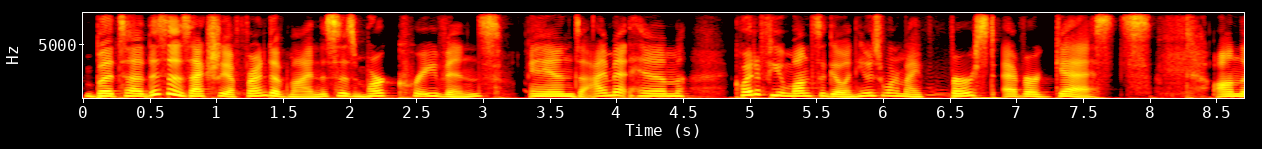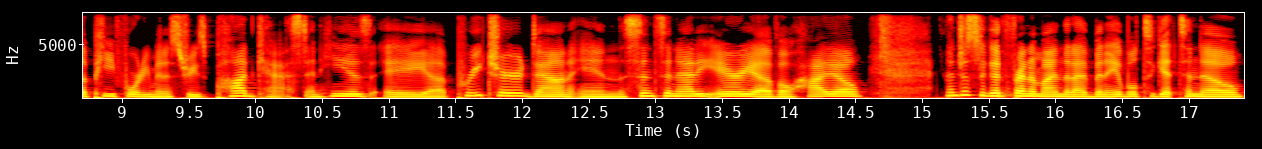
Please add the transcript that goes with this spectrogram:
But uh, this is actually a friend of mine. This is Mark Cravens. And I met him quite a few months ago, and he was one of my first ever guests on the P40 Ministries podcast. And he is a uh, preacher down in the Cincinnati area of Ohio and just a good friend of mine that I've been able to get to know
